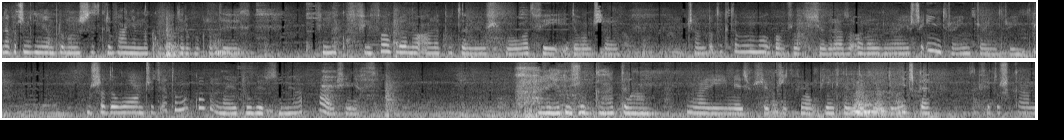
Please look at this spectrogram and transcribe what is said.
Na początku miałam problem jeszcze z grywaniem na komputer w ogóle tych filmików i w ogóle, no ale potem już było łatwiej i dołączę czym, bo tak to bym mogła wrzucić od razu, ale no jeszcze intro, intro, intro, intro. Muszę dołączyć, a to mogłabym na YouTubie w sumie, ale się nie chce. Ale ja dużo gadam. No i mieliśmy przed chwilą na doniczkę z kwiatuszkami.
